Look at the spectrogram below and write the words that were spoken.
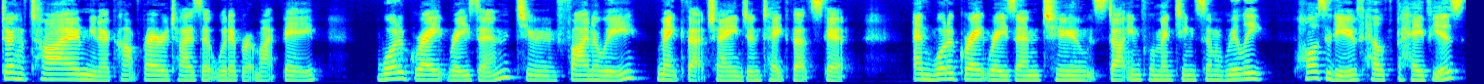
don't have time, you know, can't prioritize it, whatever it might be. What a great reason to finally make that change and take that step. And what a great reason to start implementing some really positive health behaviors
